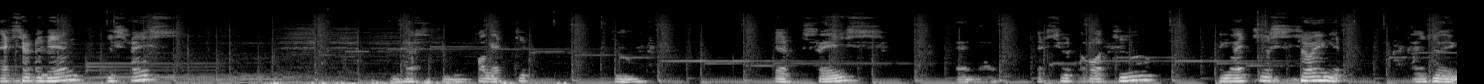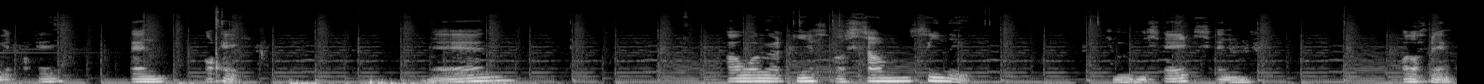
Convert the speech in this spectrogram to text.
exert again this face you have to connect it to that face and I extrude about two and I choose showing it. I'm doing it okay? And okay. Then I wanna give a some feeling to this edge and all of them.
